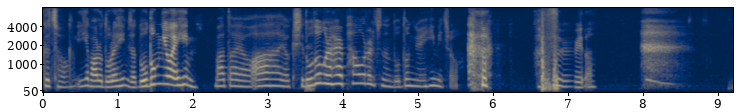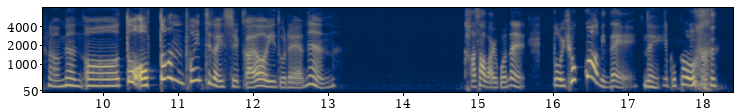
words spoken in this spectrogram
그쵸. 이게 바로 노래의 힘이죠. 노동요의 힘. 맞아요. 아 역시 노동을 할 파워를 주는 노동요의 힘이죠. 맞습니다. 그러면 어, 또 어떤 포인트가 있을까요? 이 노래는? 가사 말고는 또 효과음인데 네. 이게 보통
